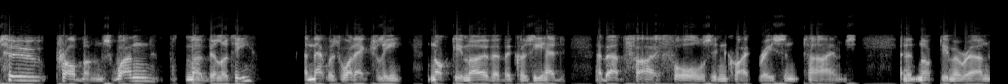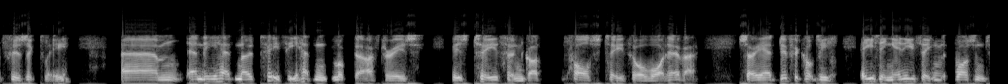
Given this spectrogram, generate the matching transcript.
two problems. One, mobility, and that was what actually knocked him over because he had about five falls in quite recent times, and it knocked him around physically. Um, and he had no teeth. He hadn't looked after his his teeth and got false teeth or whatever. So he had difficulty eating anything that wasn't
